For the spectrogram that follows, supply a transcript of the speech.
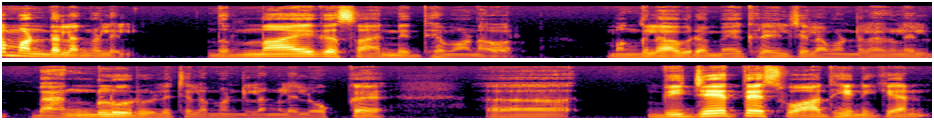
മണ്ഡലങ്ങളിൽ നിർണായക സാന്നിധ്യമാണ് അവർ മംഗലാപുരം മേഖലയിൽ ചില മണ്ഡലങ്ങളിൽ ബാംഗ്ലൂരുവിലെ ചില മണ്ഡലങ്ങളിലൊക്കെ വിജയത്തെ സ്വാധീനിക്കാൻ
